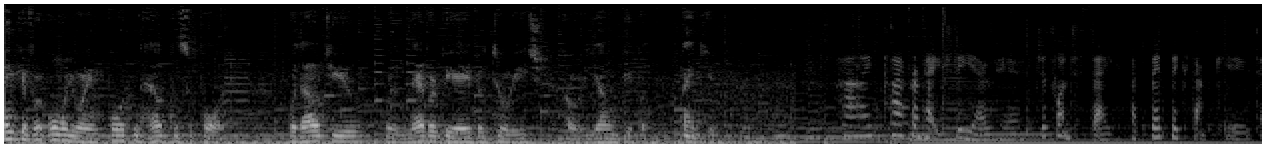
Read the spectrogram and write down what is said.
Thank you for all your important help and support. Without you, we'll never be able to reach our young people. Thank you. Hi, Claire from HDO here. Just want to say a big, big thank you to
